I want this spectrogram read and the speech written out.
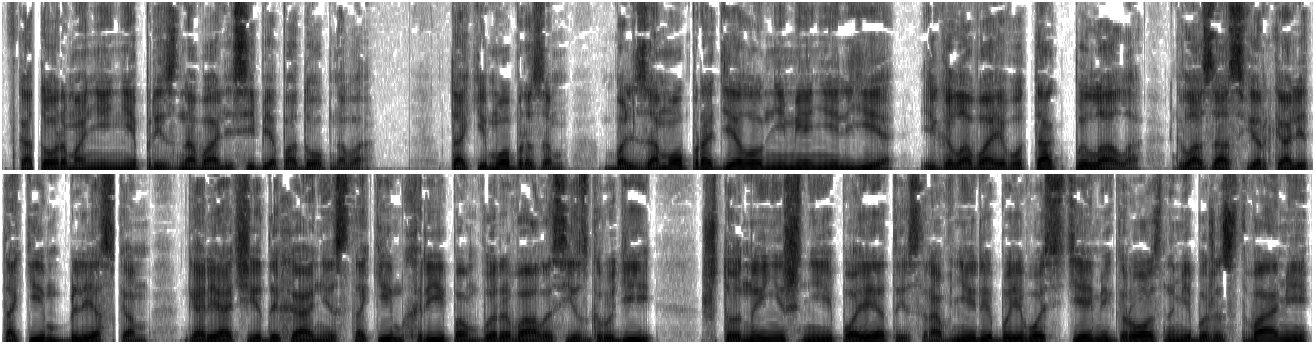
в котором они не признавали себе подобного. Таким образом, Бальзамо проделал не менее Илье, и голова его так пылала, глаза сверкали таким блеском, горячее дыхание с таким хрипом вырывалось из груди, что нынешние поэты сравнили бы его с теми грозными божествами,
